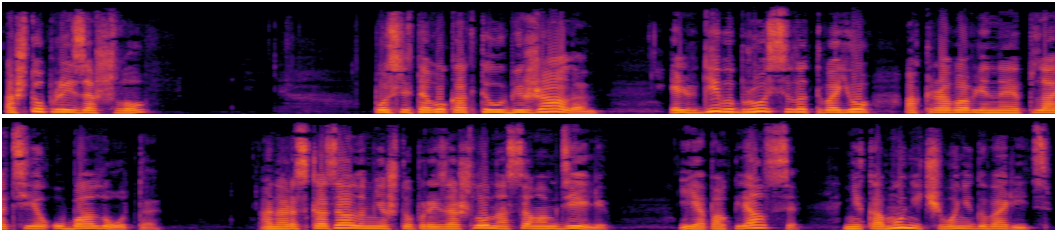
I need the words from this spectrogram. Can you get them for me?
А что произошло? После того, как ты убежала, Эльфгива бросила твое окровавленное платье у болота. Она рассказала мне, что произошло на самом деле, и я поклялся никому ничего не говорить.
